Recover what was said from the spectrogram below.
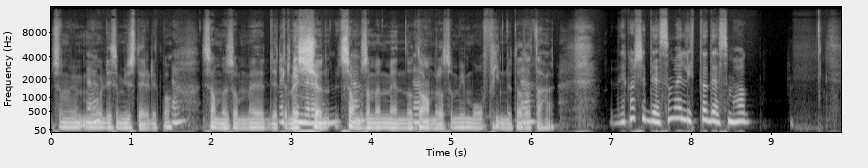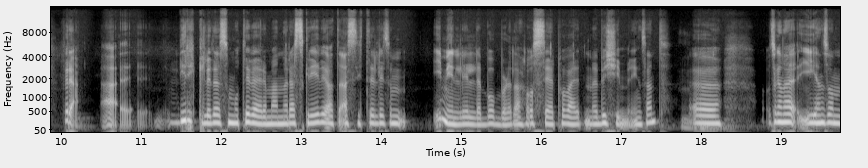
Som vi må liksom justere litt på. Samme som med dette Med med, kjønn, samme som med menn og damer også. Vi må finne ut av dette her. Det er kanskje det som er litt av det som har For jeg, jeg, virkelig det som motiverer meg når jeg skriver, er at jeg sitter liksom i min lille boble da, og ser på verden med bekymring. sant? Mm. Uh, og så kan jeg gi en sånn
